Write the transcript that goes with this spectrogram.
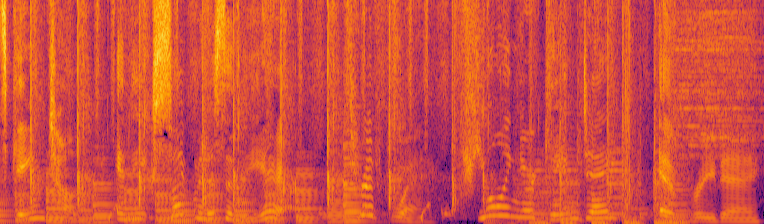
It's game time, and the excitement is in the air. Thriftway, fueling your game day every day.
